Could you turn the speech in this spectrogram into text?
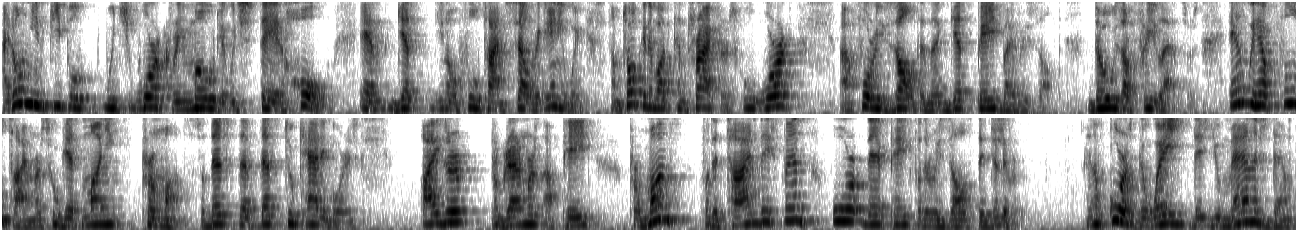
I don't mean people which work remotely, which stay at home and get you know full time salary anyway. I'm talking about contractors who work uh, for result and then get paid by result. Those are freelancers. And we have full timers who get money per month. So that's the that's two categories. Either programmers are paid per month for the time they spend or they're paid for the results they deliver. And of course, the way that you manage them,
